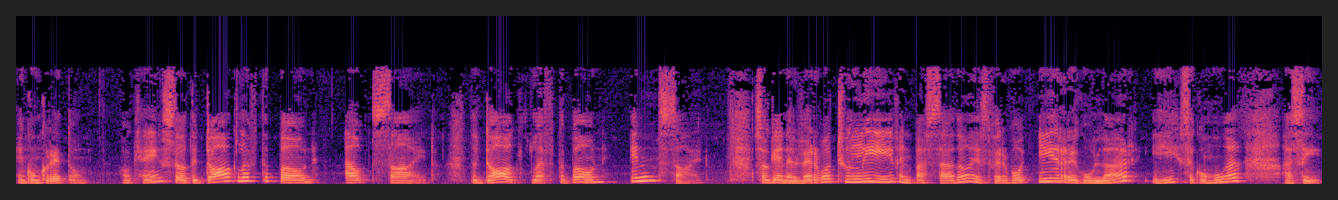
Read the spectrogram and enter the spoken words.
en concreto. Okay? So the dog left the bone outside. The dog left the bone inside. So again, el verbo to leave en pasado es verbo irregular y se conjuga así.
